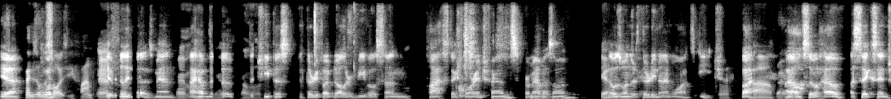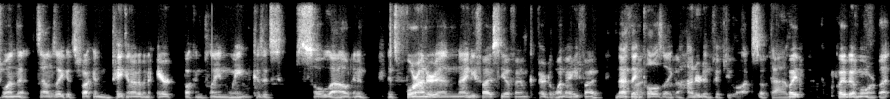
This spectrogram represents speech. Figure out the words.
400. Yeah, Depends on the Well- size of your fan. Yeah. it really does, man. Um, I have the yeah, the, the cheapest, the thirty-five dollar VIVOSUN plastic four inch fans from Mhm. Amazon. Yeah. Those ones are 39 watts each. Yeah. But Wow. I also have a six inch one that sounds like it's fucking taken out of an air fucking plane wing because it's so loud and it, it's 495 CFM compared to 195. And that thing Right. pulls like 150 watts. So Damn. quite quite a bit more. But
